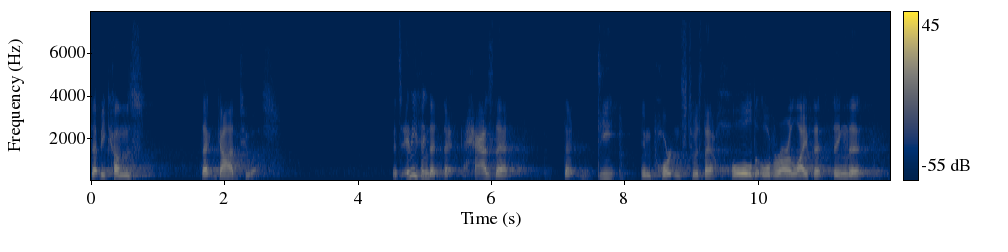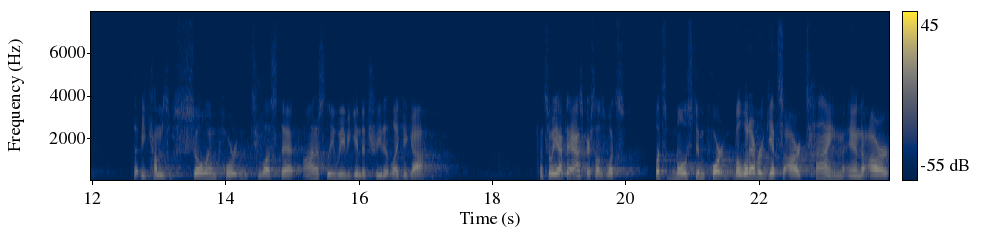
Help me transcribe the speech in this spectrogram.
that becomes that God to us. It's anything that, that has that, that deep importance to us, that hold over our life, that thing that, that becomes so important to us that honestly we begin to treat it like a God. And so we have to ask ourselves what's, what's most important? Well, whatever gets our time and our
